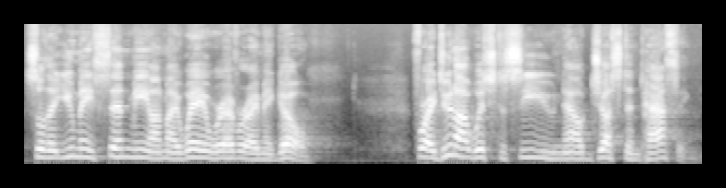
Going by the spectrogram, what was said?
so that you may send me on my way wherever I may go. For I do not wish to see you now just in passing,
